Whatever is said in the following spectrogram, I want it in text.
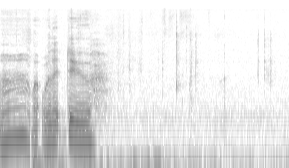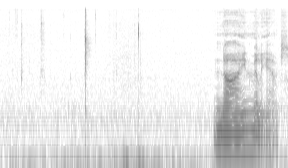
Uh, what will it do? Milliamps.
